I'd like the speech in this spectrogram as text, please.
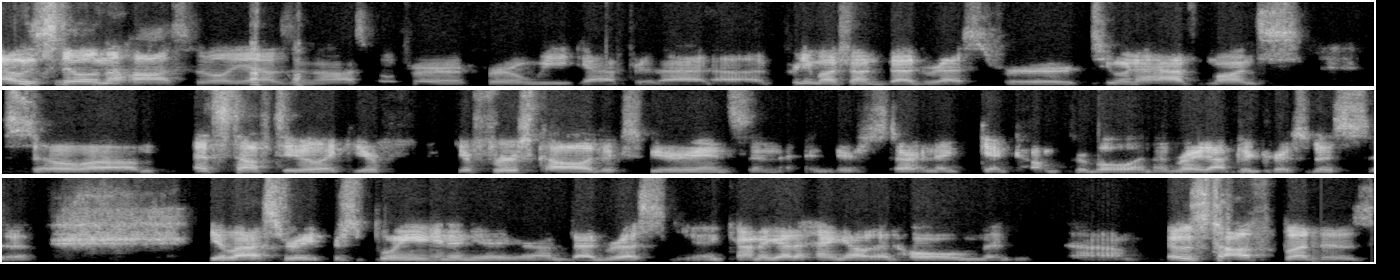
I was still in the hospital. Yeah, I was in the hospital for for a week after that. Uh, pretty much on bed rest for two and a half months. So um, that's tough too. Like your your first college experience, and, and you're starting to get comfortable, and then right after Christmas, uh, you lacerate your spleen, and you're, you're on bed rest. You kind of got to hang out at home, and um, it was tough, but it was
